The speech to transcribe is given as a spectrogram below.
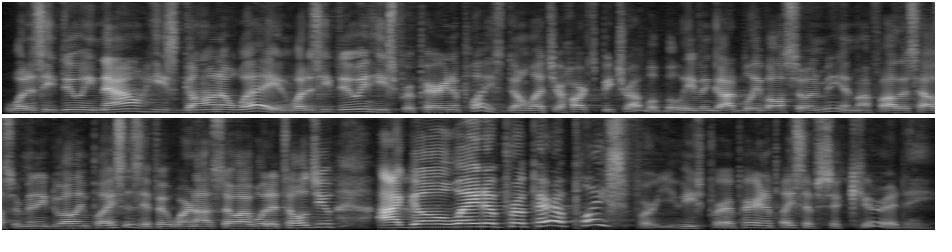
what is he doing now? He's gone away. And what is he doing? He's preparing a place. Don't let your hearts be troubled. Believe in God, believe also in me. In my Father's house are many dwelling places. If it were not so, I would have told you. I go away to prepare a place for you. He's preparing a place of security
